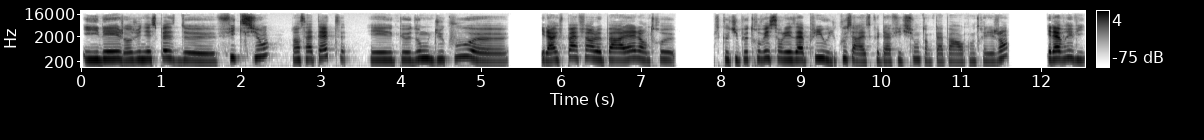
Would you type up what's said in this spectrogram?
il est dans une espèce de fiction dans sa tête et que donc du coup, euh, il n'arrive pas à faire le parallèle entre ce que tu peux trouver sur les applis où du coup ça reste que de la fiction tant que tu n'as pas rencontré les gens et la vraie vie?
